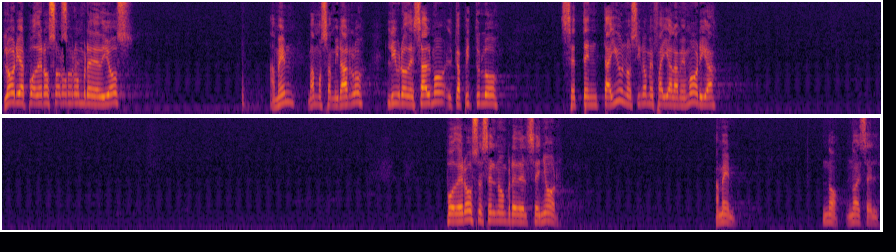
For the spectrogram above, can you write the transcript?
gloria al poderoso nombre de Dios. Amén, vamos a mirarlo. Libro de Salmo, el capítulo 71, si no me falla la memoria. Poderoso es el nombre del Señor. Amén. No, no es él.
